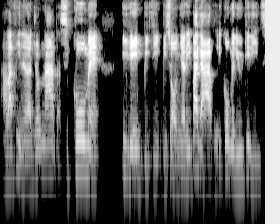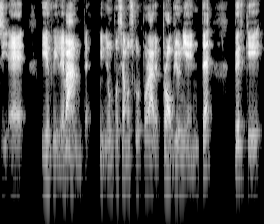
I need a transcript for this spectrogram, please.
alla fine della giornata, siccome i debiti bisogna ripagarli, come li utilizzi è irrilevante, quindi non possiamo scorporare proprio niente perché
